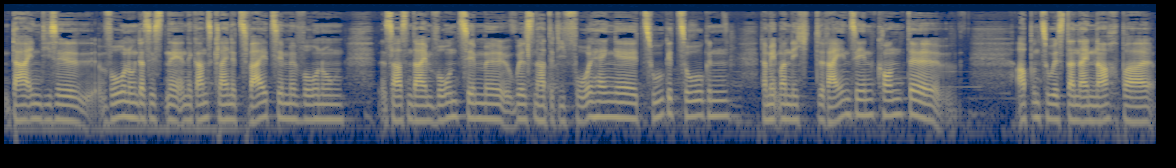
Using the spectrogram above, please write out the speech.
da in diese Wohnung, das ist eine, eine ganz kleine Zweizimmerwohnung, saßen da im Wohnzimmer. Wilson hatte die Vorhänge zugezogen, damit man nicht reinsehen konnte. Ab und zu ist dann ein Nachbar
